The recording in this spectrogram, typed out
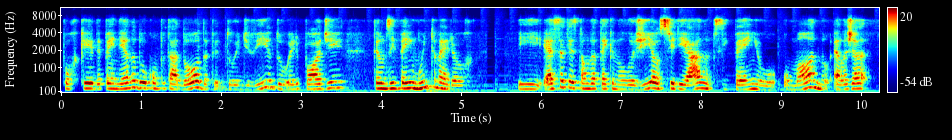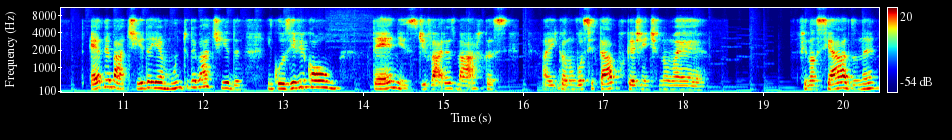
Porque dependendo do computador do indivíduo, ele pode ter um desempenho muito melhor. E essa questão da tecnologia auxiliar no desempenho humano, ela já é debatida e é muito debatida. Inclusive com tênis de várias marcas, aí que eu não vou citar porque a gente não é financiado, né?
